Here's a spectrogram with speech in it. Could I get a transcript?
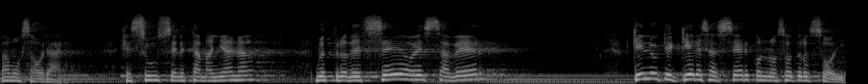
Vamos a orar. Jesús, en esta mañana, nuestro deseo es saber ¿Qué es lo que quieres hacer con nosotros hoy?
